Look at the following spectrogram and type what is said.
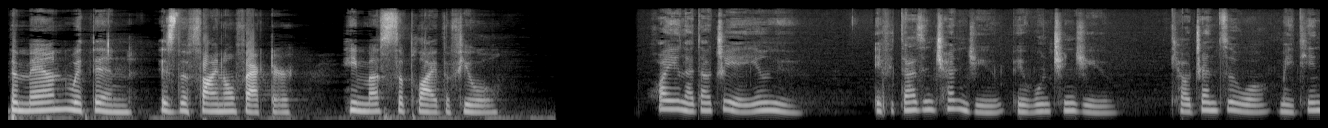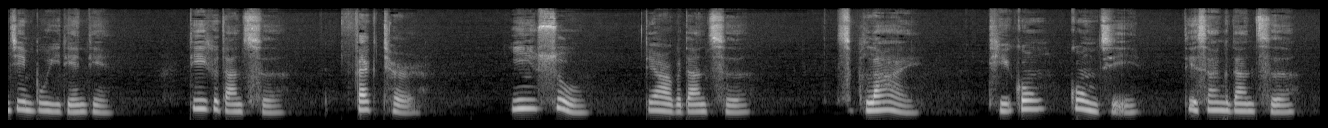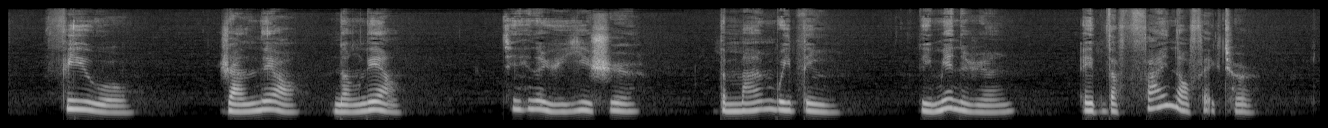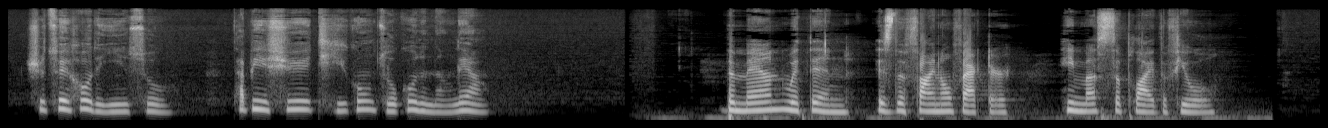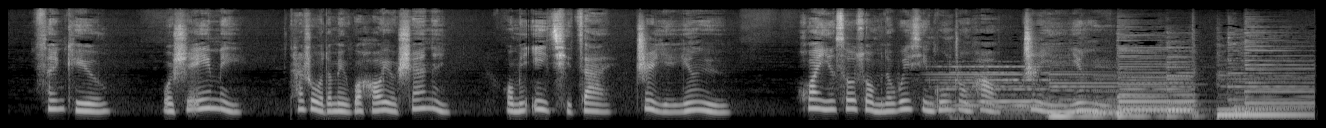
The man within is the final factor. He must supply the fuel. 欢迎来到智野英语。If it doesn't change you, it won't change you. 挑战自我，每天进步一点点。第一个单词，factor，因素。第二个单词，supply，提供、供给。第三个单词，fuel，燃料、 能量。今天的语义是，the man within，里面的人，is the final factor，是最后的因素，他必须提供足够的能量。The man within is the final factor. He must supply the fuel. Thank you. 我是 Amy，他是我的美国好友 Shannon。我们一起在 智野英语，欢迎搜索我们的微信公众号“智野英语”。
